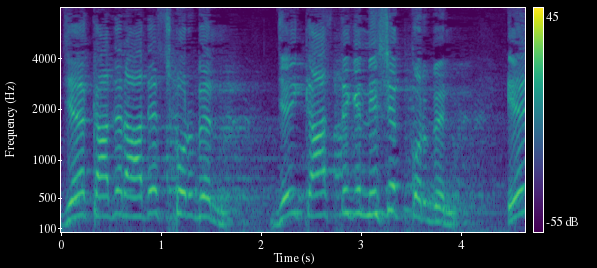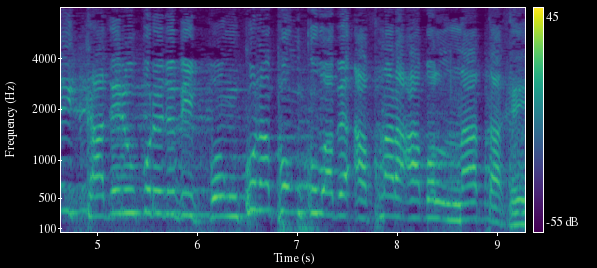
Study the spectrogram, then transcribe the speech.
যে কাজের আদেশ করবেন, যেই কাজ থেকে নিষেধ করবেন, এই কাজের উপরে যদি পঙ্কু না পঙ্কুভাবে আপনার আমল না থাকে,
